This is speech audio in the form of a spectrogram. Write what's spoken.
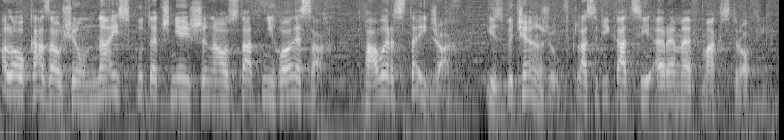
ale okazał się najskuteczniejszy na ostatnich OS-ach, Power Stage'ach i zwyciężył w klasyfikacji RMF Max Trophy.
